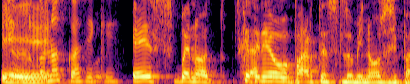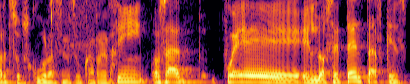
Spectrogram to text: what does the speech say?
Yo eh, lo conozco, así que. Es, bueno. Es que ha tenido partes luminosas y partes oscuras en su carrera. Sí, o sea, fue en los 70 que es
